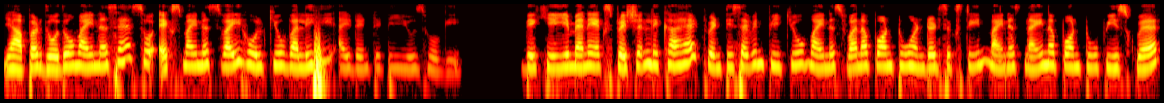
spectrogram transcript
यहाँ पर दो दो माइनस है so x minus y whole cube वाली ही आइडेंटिटी यूज़ होगी। देखिए, ये मैंने एक्सप्रेशन लिखा है 27 seven p q minus one upon two hundred sixteen minus nine upon two p square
